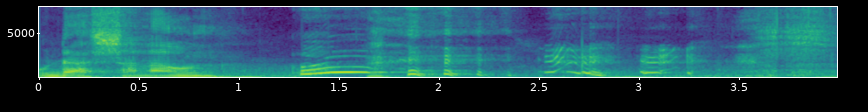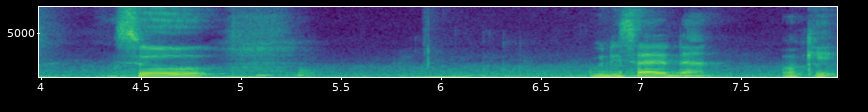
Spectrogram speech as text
Oh, that's shalaun. so we decided that okay,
